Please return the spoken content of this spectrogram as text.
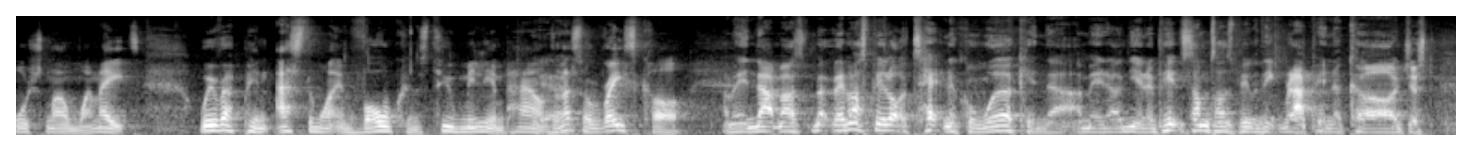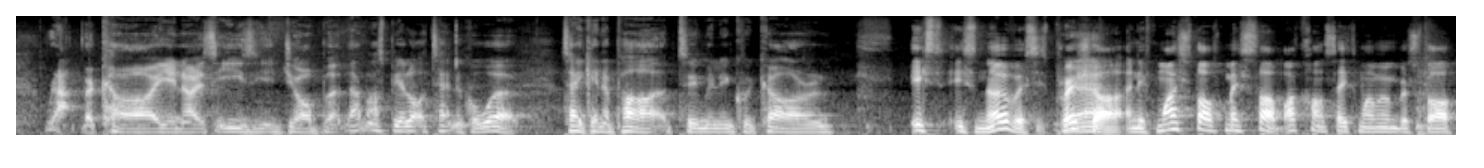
Porsche 918s. We're wrapping Aston Martin Vulcans, two million pounds, Yeah. and that's a race car. I mean, that must there must be a lot of technical work in that. I mean, you know, pe- sometimes people think wrapping a car, just wrap the car, you know, it's an easier job, but that must be a lot of technical work. Taking apart a two million quid car and It's, it's nervous, it's pressure. Yeah. And if my staff mess up, I can't say to my member of staff,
